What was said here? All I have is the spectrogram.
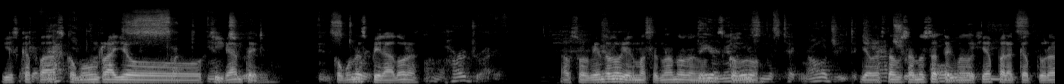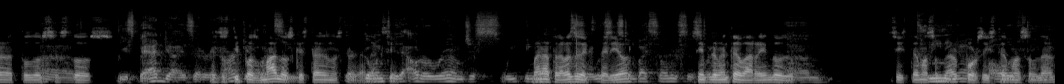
Y es capaz como un rayo gigante, como una aspiradora, absorbiéndolo y almacenándolo en un disco duro. Y ahora están usando esta tecnología para capturar a todos uh, estos, estos tipos malos que están en nuestra galaxia. Van a través del exterior, simplemente barriendo um, sistema solar por sistema solar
